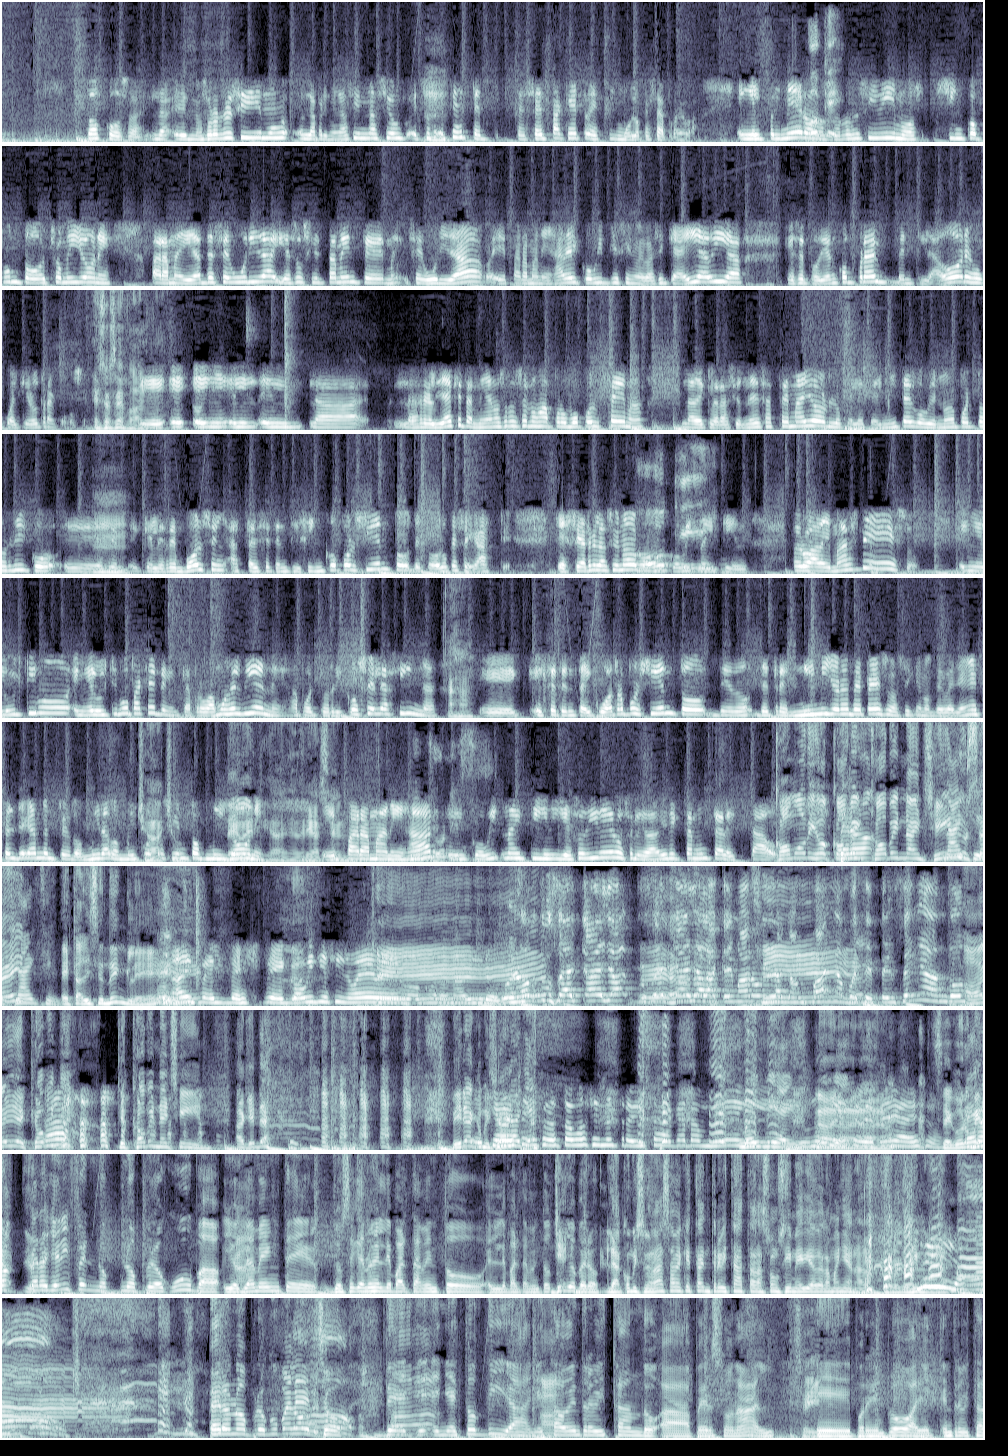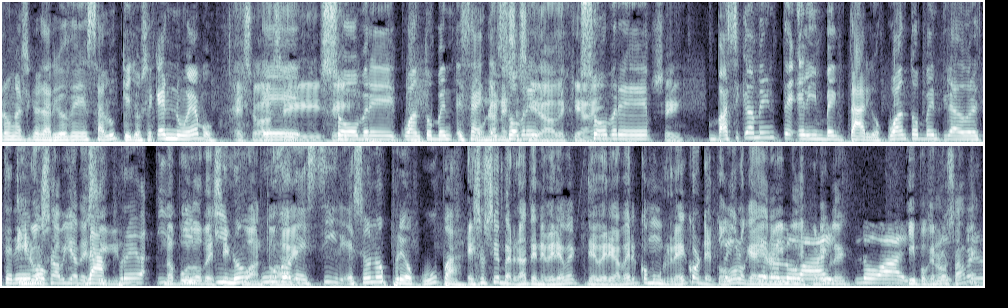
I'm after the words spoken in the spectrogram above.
Dos cosas. La- eh, nosotros recibimos la primera asignación, esto- este es el ter- tercer paquete de estímulo que se aprueba. En el primero nosotros recibimos 5.8 millones para medidas de seguridad y eso ciertamente me- seguridad eh, para manejar el COVID-19. Así que ahí había que se podían comprar ventiladores o cualquier otra cosa. Eso hace falta. Eh, eh, en, el- en la, la realidad es que también a nosotros se nos aprobó por FEMA la declaración de desastre mayor, lo que le permite al gobierno de Puerto Rico eh, re- que le reembolsen hasta el 75% de todo lo que se gaste, que sea relacionado con el COVID-19. Pero además de eso, en el último en el último paquete en el que aprobamos el viernes, a Puerto Rico se le asigna eh, el 74% de, do- de 3 mil millones de pesos, así que nos deberían estar llegando entre 2 mil a 2.400 Chacho, millones debería- debería eh, para manejar Millones. el COVID-19 y ese dinero se le da directamente al Estado. ¿Cómo dijo COVID, Pero- COVID-19? you 19, say? 19. Está diciendo inglés. Ay, el de, de COVID-19 o coronavirus. Bueno, tú sabes que a ella, tú sabes que a ella la quemaron en la Sí. campaña, pues te está enseñando. Ay, el COVID- the COVID-19. Aquí está. Mira, Es que nosotros estamos haciendo entrevistas acá también. Muy bien. y uno No, no, se no, eso. Seguro, Pero, mira. pero Jennifer nos, nos preocupa y Ah. obviamente yo sé que no es el departamento el departamento tuyo, Ye- pero La comisionada sabe que está entrevista hasta las once y media de la mañana. Lo dijimos. pero nos preocupa el hecho de que en estos días han estado entrevistando a personal. Ah. Sí. eh, por ejemplo, ayer entrevistaron al secretario de salud, que yo sé que es nuevo. Eso, eh, así, sí. Sobre cuántos ven- o sea, Unas eh, sobre, necesidades que hay. sobre Sí. básicamente el inventario, cuántos ventiladores tenemos, sabía las decir, pruebas y, no pudo y- decir y no cuántos pudo hay. decir, eso nos preocupa. Eso sí es verdad, debería haber, debería haber como un récord de todo lo que hay Pero ahora mismo lo hay, disponible. lo hay. ¿Y por qué no lo sabe?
